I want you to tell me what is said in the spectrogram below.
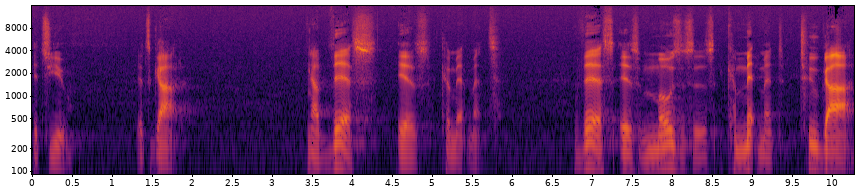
It's you, it's God. Now, this is commitment. This is Moses' commitment to God.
